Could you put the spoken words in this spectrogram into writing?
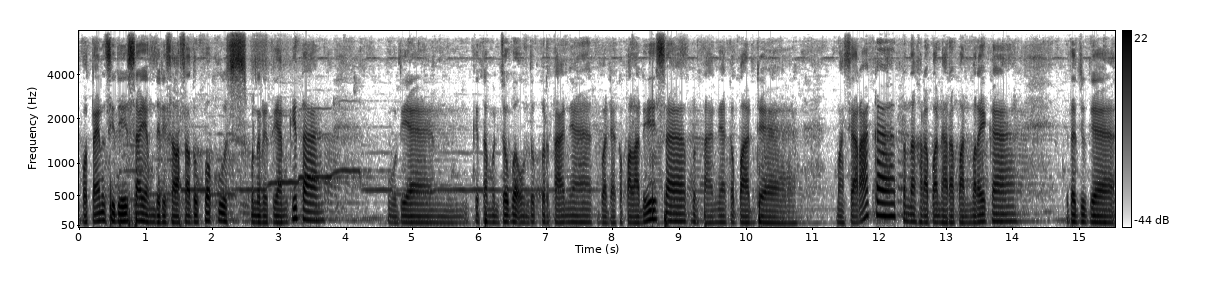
potensi desa yang menjadi salah satu fokus penelitian kita Kemudian kita mencoba untuk bertanya kepada kepala desa, bertanya kepada masyarakat tentang harapan-harapan mereka. Kita juga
